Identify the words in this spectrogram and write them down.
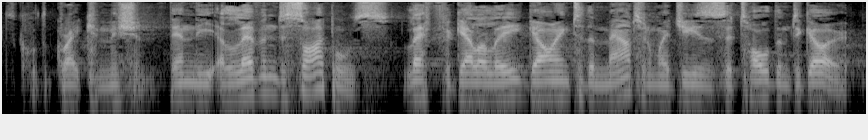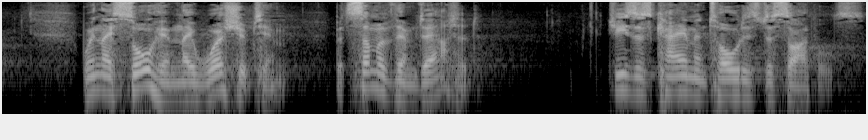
It's called the Great Commission. Then the eleven disciples left for Galilee, going to the mountain where Jesus had told them to go. When they saw him, they worshipped him, but some of them doubted. Jesus came and told his disciples,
